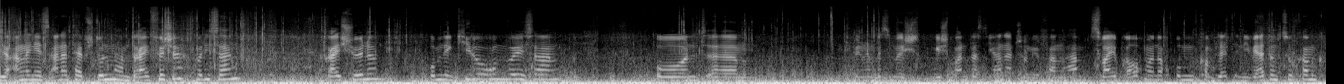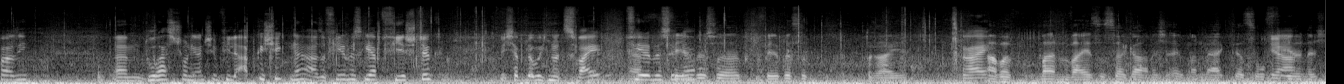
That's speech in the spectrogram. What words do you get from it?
Wir angeln jetzt anderthalb Stunden, haben drei Fische, würde ich sagen. Drei schöne, um den Kilo rum, würde ich sagen. Und ähm, ich bin ein bisschen ges- gespannt, was die anderen schon gefangen haben. Zwei brauchen wir noch, um komplett in die Wertung zu kommen quasi. Ähm, du hast schon ganz schön viele abgeschickt, ne? also Fehlbisse gehabt, vier Stück. Ich habe glaube ich nur zwei Fehlbisse gehabt. Fehlbisse, Fehlbisse drei. Drei. Aber man weiß es ja gar nicht, ey. man merkt ja so viel Ja. nicht.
